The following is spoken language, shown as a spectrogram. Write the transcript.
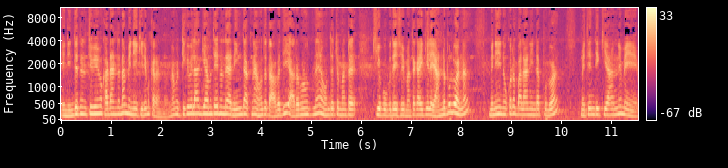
ඒ නිින්දට නැතිවීම කඩන්න නම් මෙනේ කිරීම කරන්න ඕන. නමුත් ටික වෙලා ගියාම තේරෙනවා දැන් නිින්දක් නැහැ හොඳට අවදි අරමුණුත් නැහැ හොඳට මට කියපු උපදේශය මතකයි කියලා යන්න පුළුවන් නම් මෙනේ නොකර බලන්න ඉන්න පුළුවන්. මෙතෙන්දි කියන්නේ මේ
